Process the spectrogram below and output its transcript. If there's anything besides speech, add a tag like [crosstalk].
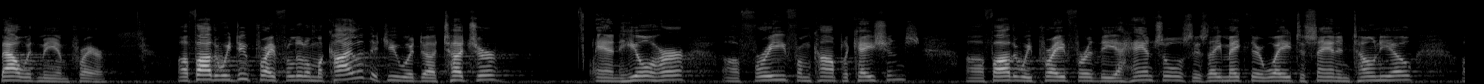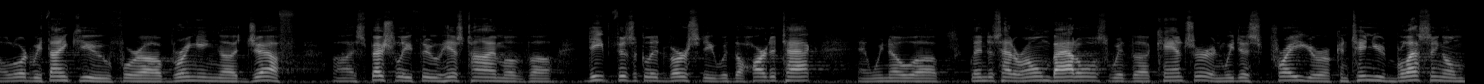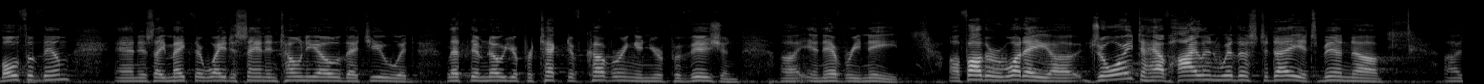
Bow with me in prayer. Uh, Father, we do pray for little Michaela that you would uh, touch her and heal her uh, free from complications. Uh, Father, we pray for the Hansels as they make their way to San Antonio. Uh, Lord, we thank you for uh, bringing Jeff, especially through his time of deep physical adversity with the heart attack. And we know uh, Glenda's had her own battles with uh, cancer, and we just pray your continued blessing on both of them. And as they make their way to San Antonio, that you would let them know your protective covering and your provision uh, in every need. Uh, Father, what a uh, joy to have Highland with us today. It's been uh,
